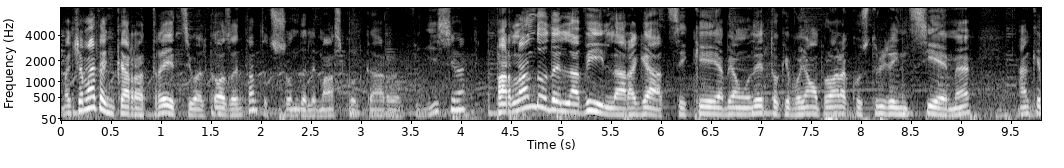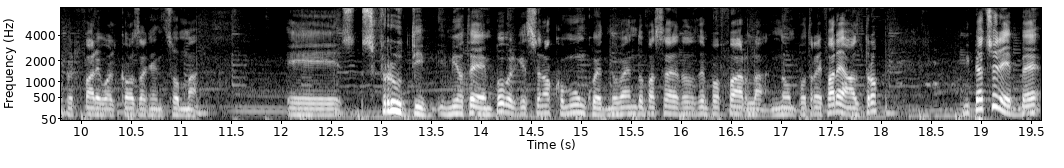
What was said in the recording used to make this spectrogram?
Ma chiamate in carro attrezzi qualcosa, intanto ci sono delle muscle car fighissime. Parlando della villa, ragazzi, che abbiamo detto che vogliamo provare a costruire insieme, anche per fare qualcosa che insomma eh, sfrutti il mio tempo, perché sennò comunque dovendo passare tanto tempo a farla non potrei fare altro. Mi piacerebbe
